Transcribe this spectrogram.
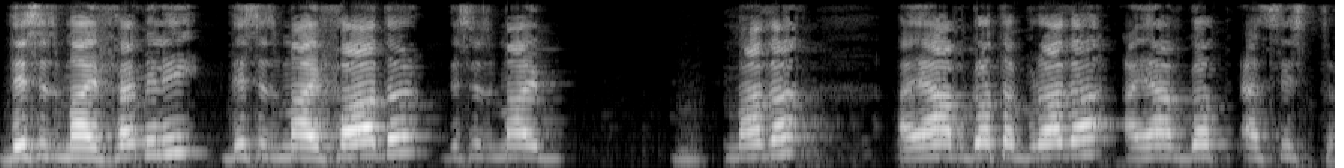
This is my family. This is my father. This is my mother. I have got a brother, I have got a sister.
